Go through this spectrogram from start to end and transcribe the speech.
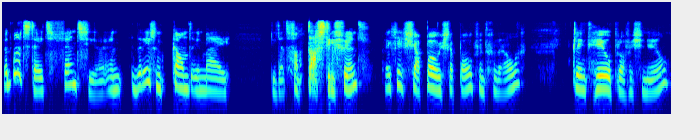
Het wordt steeds fancier. En er is een kant in mij die dat fantastisch vindt. Weet je, chapeau, chapeau, ik vind het geweldig. Klinkt heel professioneel.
